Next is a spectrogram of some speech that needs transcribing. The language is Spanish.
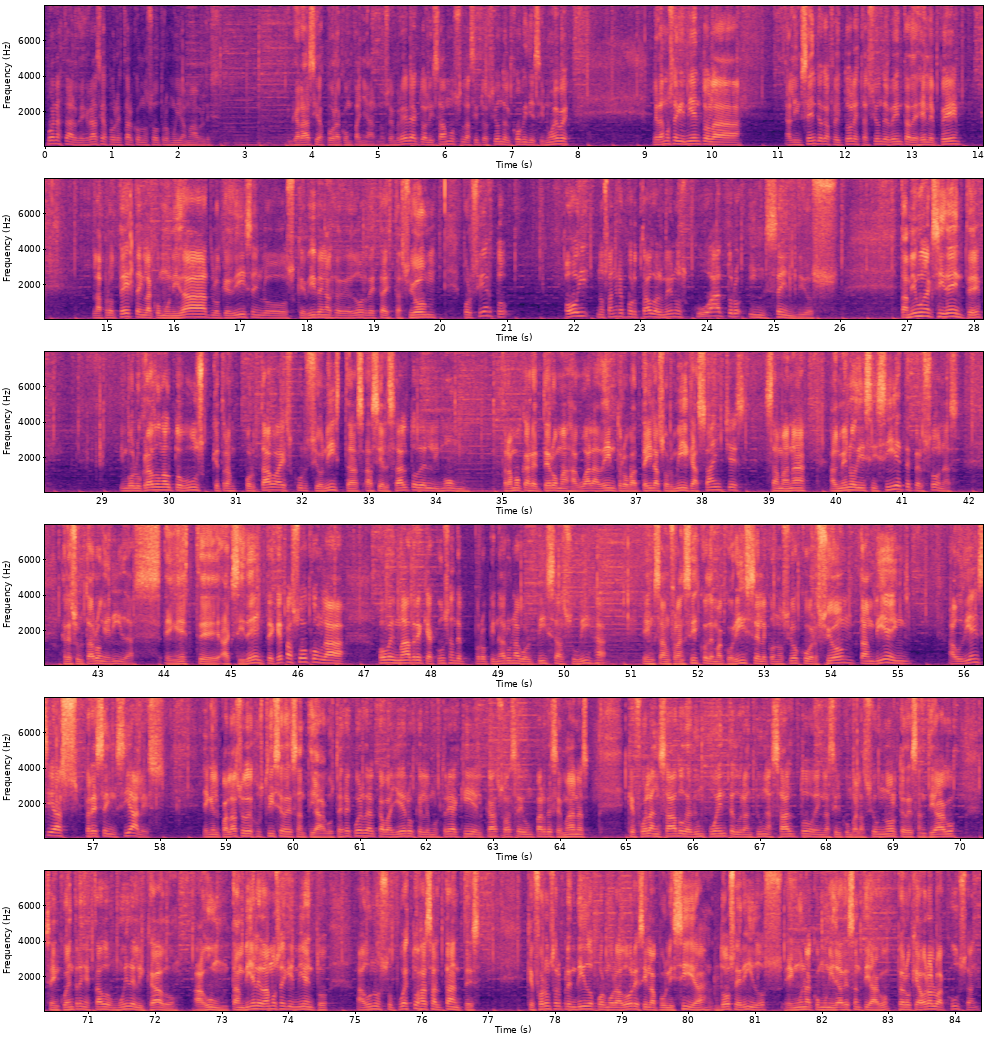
Buenas tardes, gracias por estar con nosotros, muy amables. Gracias por acompañarnos. En breve actualizamos la situación del COVID-19. Le damos seguimiento al incendio que afectó la estación de venta de GLP, la protesta en la comunidad, lo que dicen los que viven alrededor de esta estación. Por cierto, hoy nos han reportado al menos cuatro incendios. También un accidente involucrado un autobús que transportaba excursionistas hacia el Salto del Limón, tramo carretero Majagual adentro, Batey Las Hormigas, Sánchez, Samaná. Al menos 17 personas resultaron heridas en este accidente. ¿Qué pasó con la joven madre que acusan de propinar una golpiza a su hija en San Francisco de Macorís? Se le conoció coerción. También audiencias presenciales en el Palacio de Justicia de Santiago. Usted recuerda al caballero que le mostré aquí el caso hace un par de semanas, que fue lanzado desde un puente durante un asalto en la circunvalación norte de Santiago. Se encuentra en estado muy delicado aún. También le damos seguimiento a unos supuestos asaltantes que fueron sorprendidos por moradores y la policía, dos heridos en una comunidad de Santiago, pero que ahora lo acusan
